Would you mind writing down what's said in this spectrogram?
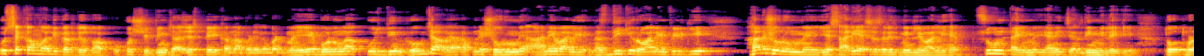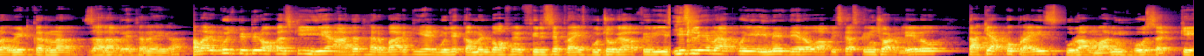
उससे कम वाली करते हो तो आपको कुछ शिपिंग चार्जेस पे करना पड़ेगा। बट मैं ये बोलूँगा, कुछ दिन रुक जाओ यार, अपने शोरूम में आने वाली है। नजदीकी रॉयल एनफील्ड की हर शोरूम में ये सारी एसेसरीज मिलने वाली है। सून टाइम में, यानी जल्दी मिलेगी। तो थोड़ा वेट करना ज़्यादा बेहतर रहेगा। हमारे कुछ पीपी रॉकर्स की ये आदत हर बार की है। मुझे कमेंट बॉक्स में फिर से प्राइस पूछोगे आप। फिर इसलिए मैं आपको ये इमेज दे रहा हूँ। आप इसका स्क्रीनशॉट ले लो। ताकि आपको प्राइस पूरा मालूम हो सके।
